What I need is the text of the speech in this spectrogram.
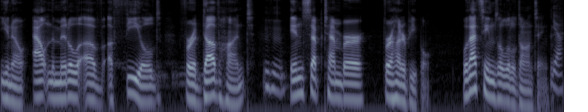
you know out in the middle of a field for a dove hunt mm-hmm. in September for a hundred people. Well, that seems a little daunting. Yeah.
